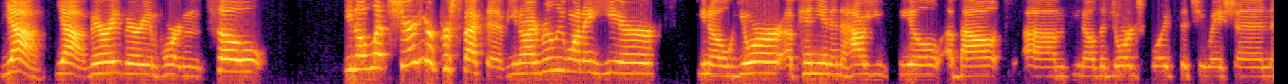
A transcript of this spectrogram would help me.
Yeah, yeah, very, very important. So, you know, let's share your perspective. You know, I really want to hear, you know, your opinion and how you feel about, um, you know, the George Floyd situation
